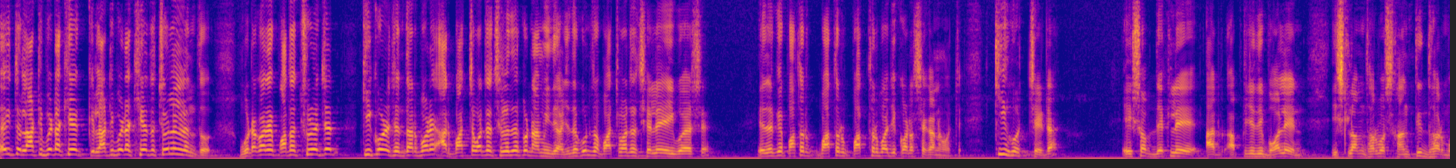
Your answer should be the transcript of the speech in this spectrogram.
এই তো লাঠি পেটা খেয়ে, লাঠি পেটা খেয়ে তো চলে এলেন তো। গোটা কথা পাথর ছুঁড়েছেন, কি করেছেন? তারপরে আর বাচ্চা বাচ্চা ছেলেদেরকে নামিয়ে দেওয়া হচ্ছে দেখুন সব বাচ্চা বাচ্চা ছেলে এই বয়সে, এদেরকে পাথর পাথর, পাথরবাজি করা শেখানো হচ্ছে। কি হচ্ছে এটা? এইসব দেখলে আর আপনি যদি বলেন ইসলাম ধর্ম শান্তির ধর্ম,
